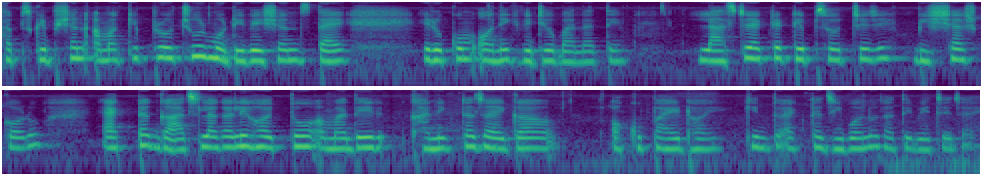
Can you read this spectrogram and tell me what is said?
সাবস্ক্রিপশন আমাকে প্রচুর মোটিভেশনস দেয় এরকম অনেক ভিডিও বানাতে। লাস্টের একটা টিপস হচ্ছে যে বিশ্বাস করো একটা গাছ লাগালে হয়তো আমাদের খানিকটা জায়গা অকুপাইড হয় কিন্তু একটা জীবনও তাতে বেঁচে যায়।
